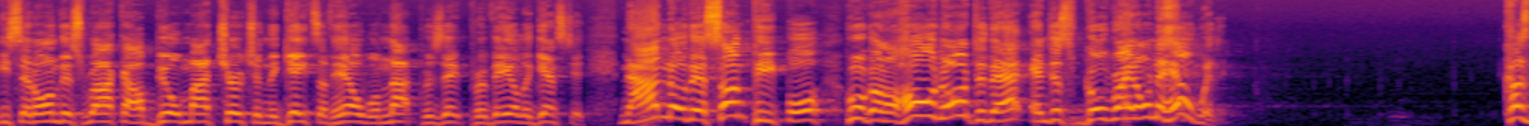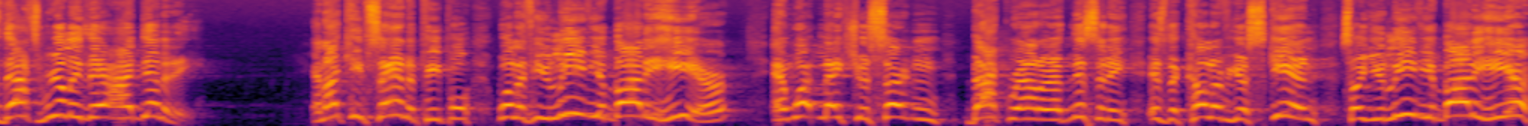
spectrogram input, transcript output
He said, On this rock I'll build my church, and the gates of hell will not prevail against it. Now, I know there's some people who are going to hold on to that and just go right on to hell with it. Because that's really their identity. And I keep saying to people, well, if you leave your body here, and what makes you a certain background or ethnicity is the color of your skin, so you leave your body here,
